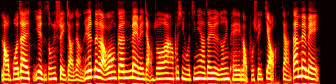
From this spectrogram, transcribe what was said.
老婆在月子中心睡觉这样子。因为那个老公跟妹妹讲说：“啊，不行，我今天要在月子中心陪老婆睡觉。”这样，但妹妹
